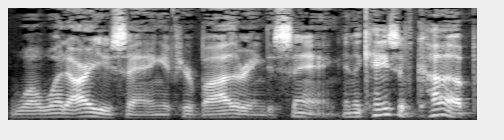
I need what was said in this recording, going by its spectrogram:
well, what are you saying if you're bothering to sing? In the case of Cup,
